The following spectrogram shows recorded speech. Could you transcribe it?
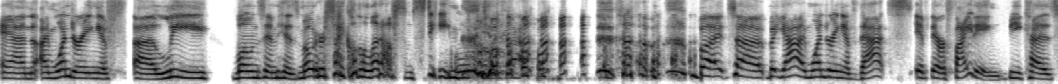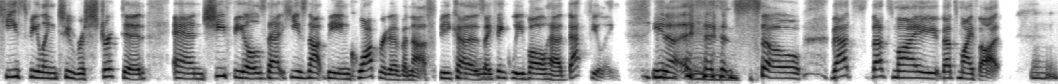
And I'm wondering if uh, Lee loans him his motorcycle to let off some steam. Ooh, yeah. but uh but yeah i'm wondering if that's if they're fighting because he's feeling too restricted and she feels that he's not being cooperative enough because Mhm. i think we've all had that feeling you know Mhm. so that's that's my that's my thought Mm.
